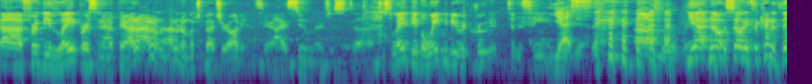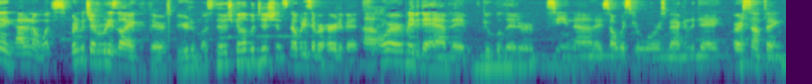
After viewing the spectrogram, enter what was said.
Uh, for the layperson out there, I don't, I don't know. I don't know much about your audience here. I assume they're just uh, just lay people waiting to be recruited to the scene. Yes. Um, Absolutely. yeah, no. So it's the kind of thing. I don't know. Once pretty much everybody's like, "There's beard and mustache competitions." Nobody's ever heard of it, uh, or maybe they have. They googled it or seen. Uh, they saw Whisker Wars back in the day or something.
